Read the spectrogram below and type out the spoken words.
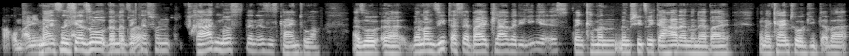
Warum eigentlich nicht? Meistens ist ja so, wenn man sich das schon fragen muss, dann ist es kein Tor. Also äh, wenn man sieht, dass der Ball klar über die Linie ist, dann kann man mit dem Schiedsrichter hadern, wenn der Ball, wenn er kein Tor gibt. Aber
